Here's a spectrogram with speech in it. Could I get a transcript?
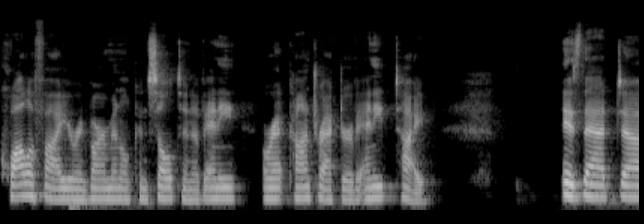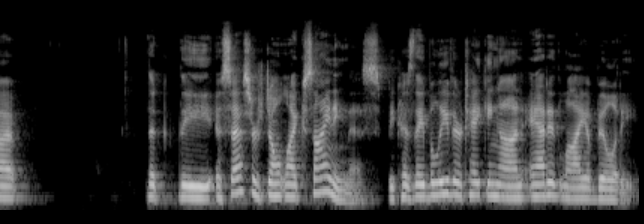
qualify your environmental consultant of any or contractor of any type, is that uh, the, the assessors don't like signing this because they believe they're taking on added liability.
